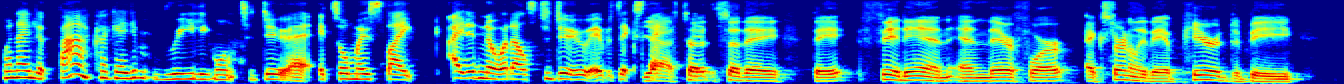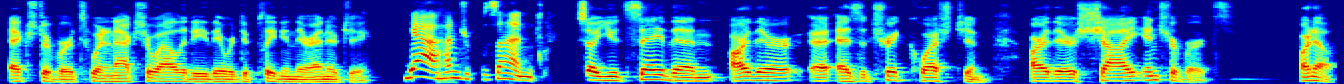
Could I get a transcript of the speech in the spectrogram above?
when I look back, like I didn't really want to do it. It's almost like I didn't know what else to do. It was yeah. So, so they they fit in, and therefore externally they appeared to be extroverts when in actuality they were depleting their energy. yeah, hundred percent. So you'd say then, are there, uh, as a trick question, are there shy introverts? Or no,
